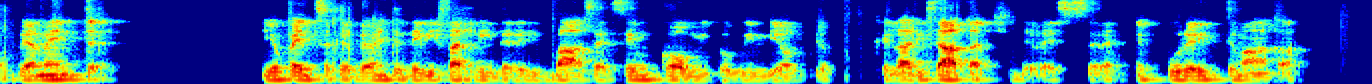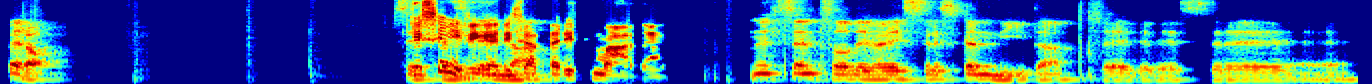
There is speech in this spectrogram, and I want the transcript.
Ovviamente, io penso che ovviamente devi far ridere di base, sei un comico, quindi ovvio che la risata ci deve essere, eppure ritmata. Però... Che significa risata ritmata? nel senso deve essere scandita, cioè deve essere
